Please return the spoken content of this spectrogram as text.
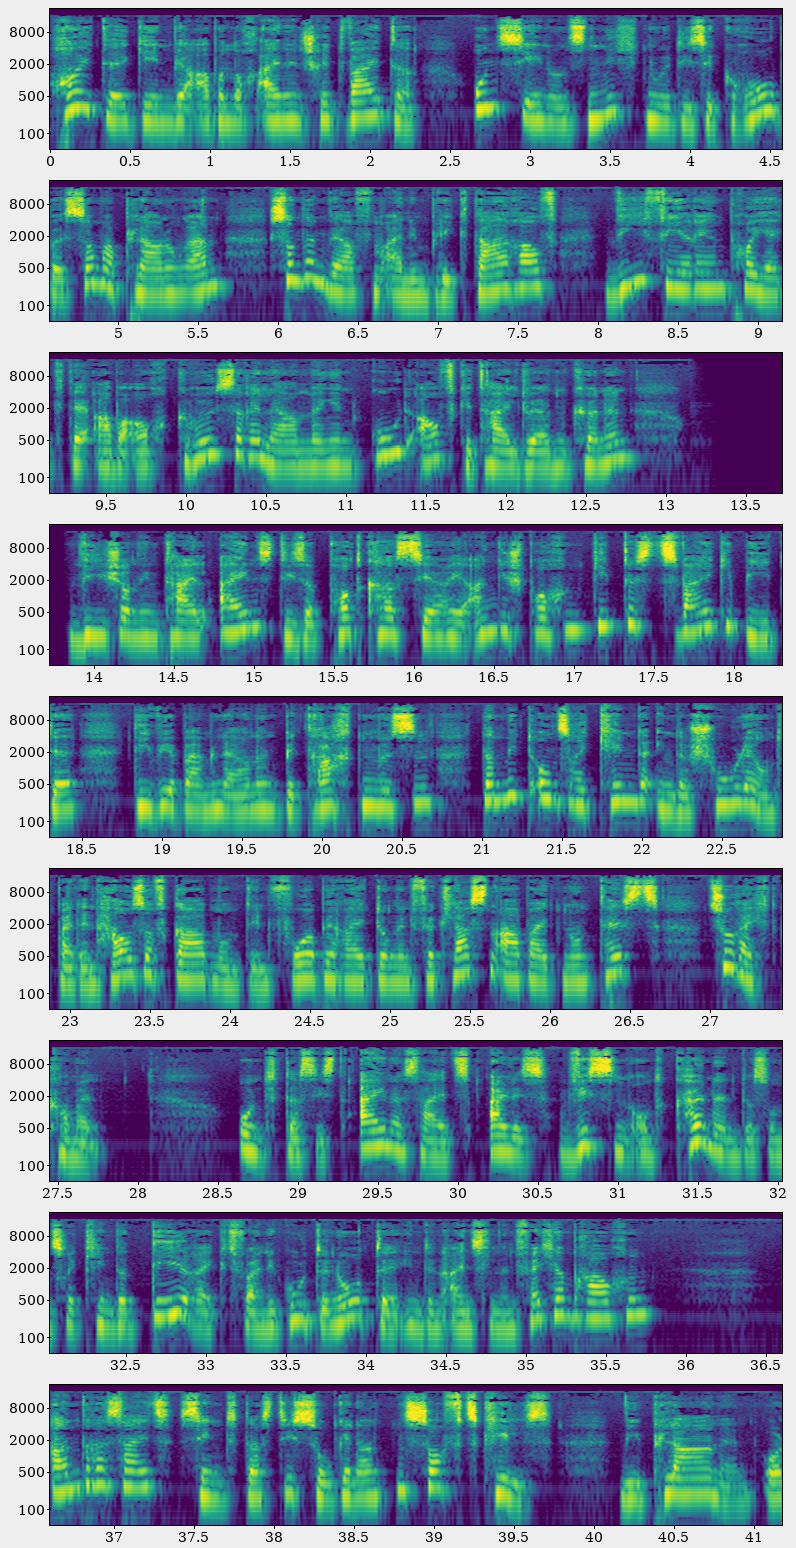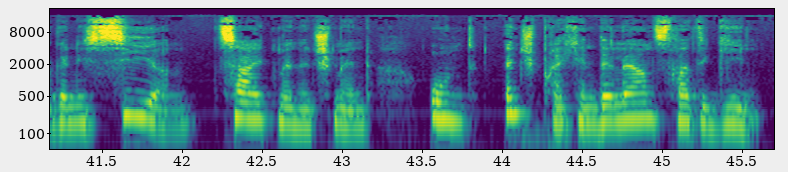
Heute gehen wir aber noch einen Schritt weiter und sehen uns nicht nur diese grobe Sommerplanung an, sondern werfen einen Blick darauf, wie Ferienprojekte, aber auch größere Lernmengen gut aufgeteilt werden können. Wie schon in Teil 1 dieser Podcast-Serie angesprochen, gibt es zwei Gebiete, die wir beim Lernen betrachten müssen, damit unsere Kinder in der Schule und bei den Hausaufgaben und den Vorbereitungen für Klassenarbeiten und Tests zurechtkommen. Und das ist einerseits alles Wissen und Können, das unsere Kinder direkt für eine gute Note in den einzelnen Fächern brauchen. Andererseits sind das die sogenannten Soft Skills wie Planen, Organisieren, Zeitmanagement und entsprechende Lernstrategien.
